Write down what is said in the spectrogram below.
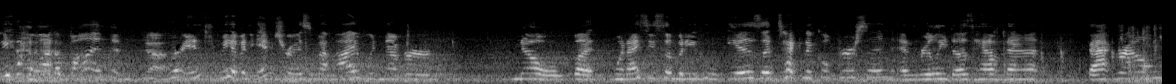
we have a lot of fun and Yeah. we're in, we have an interest, but I would never know. But when I see somebody who is a technical person and really does have that background,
